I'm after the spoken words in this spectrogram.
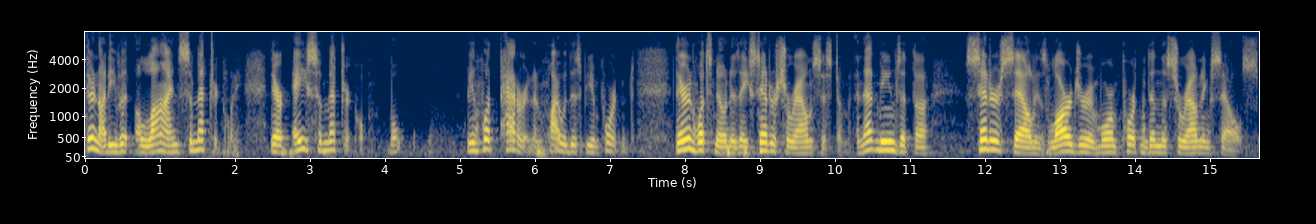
they're not even aligned symmetrically, they're asymmetrical. Well, in what pattern and why would this be important? They're in what's known as a center surround system, and that means that the center cell is larger and more important than the surrounding cells.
